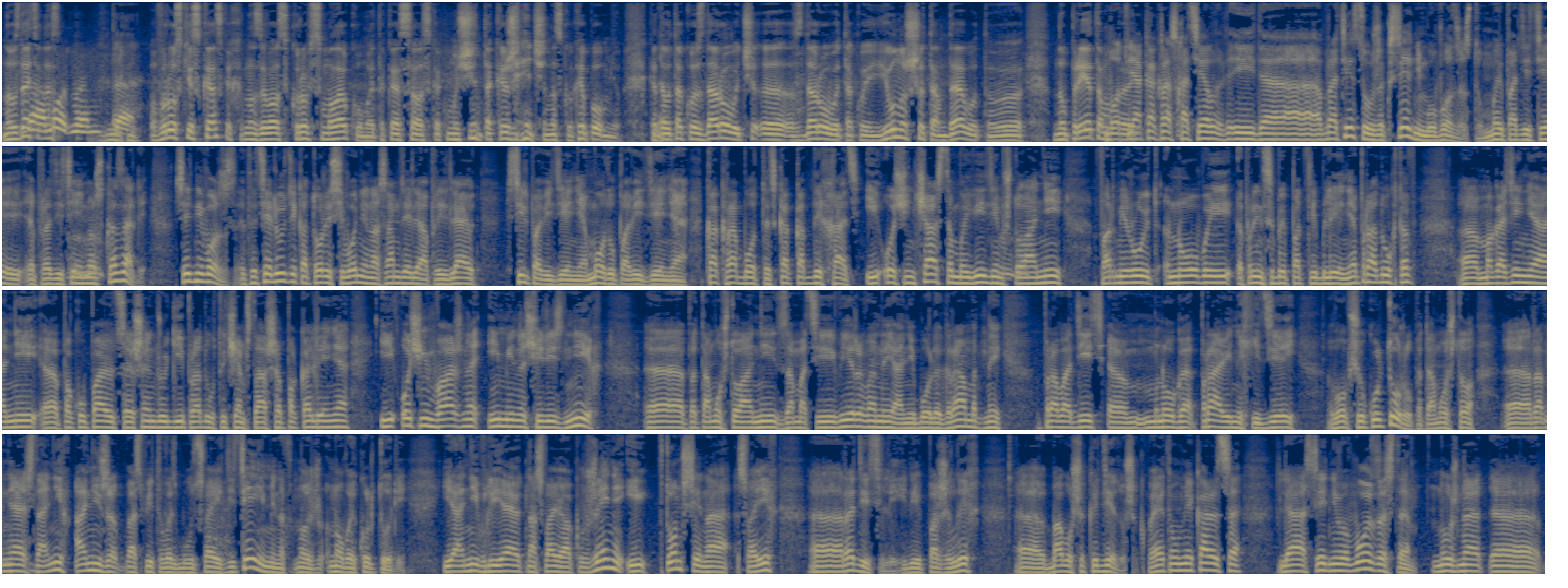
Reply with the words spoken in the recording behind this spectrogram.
Но, знаете, да, нас... можно, да. в русских сказках называлась кровь с молоком. Это касалось как мужчин, так и женщин, насколько я помню. Когда да. вот такой здоровый, э, здоровый такой юноша, там, да, вот, э, но при этом... Вот э, я как раз хотел и да, обратиться уже к среднему возрасту. Мы по детей, про детей немного сказали. Средний возраст – это те люди, которые сегодня на самом деле определяют стиль поведения, моду поведения, как работать, как отдыхать. И очень часто мы видим, что они формируют новые принципы потребления продуктов. Э, в магазине они э, покупают совершенно другие продукты, чем старшее поколение. И очень важно именно через них э, потому что они замотивированы, они более грамотны, проводить много правильных идей в общую культуру, потому что, э, равняясь на них, они же воспитывать будут своих детей именно в новой культуре, и они влияют на свое окружение, и в том числе на своих э, родителей или пожилых э, бабушек и дедушек. Поэтому, мне кажется, для среднего возраста нужно,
